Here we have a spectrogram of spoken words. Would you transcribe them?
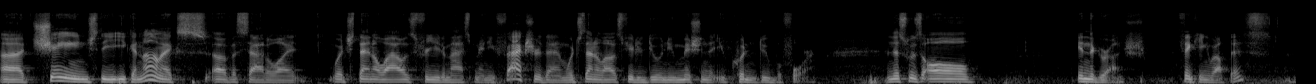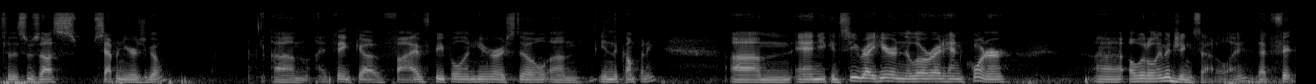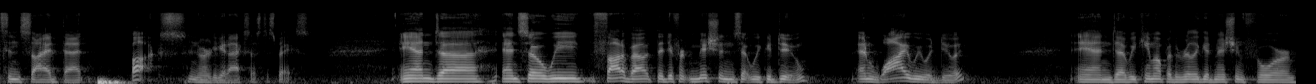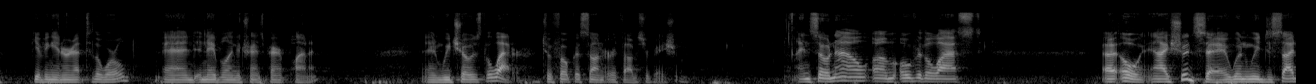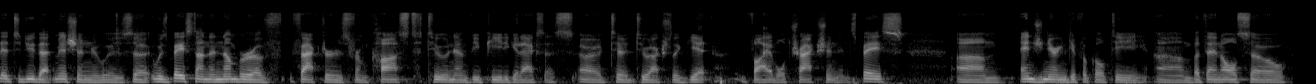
uh, change the economics of a satellite, which then allows for you to mass manufacture them, which then allows for you to do a new mission that you couldn't do before. And this was all in the garage, thinking about this. So this was us seven years ago. Um, I think uh, five people in here are still um, in the company. Um, and you can see right here in the lower right-hand corner, uh, a little imaging satellite that fits inside that box in order to get access to space. And, uh, and so we thought about the different missions that we could do and why we would do it. And uh, we came up with a really good mission for giving internet to the world and enabling a transparent planet. And we chose the latter to focus on Earth observation. And so now, um, over the last Uh, oh, and I should say, when we decided to do that mission, it was, uh, it was based on a number of factors from cost to an MVP to get access, uh, to, to actually get viable traction in space, um, engineering difficulty, um, but then also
